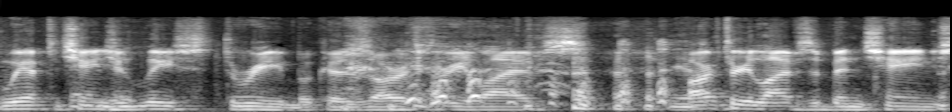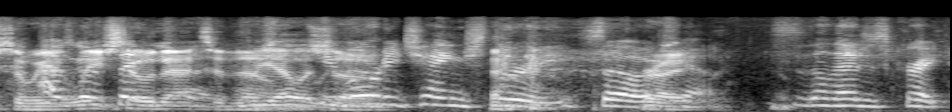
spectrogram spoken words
We have to change at least three because our three lives, our three lives have been changed. So we at least say, owe that to them. We owe it to you've so- already changed three. So Right. yeah, so that is great.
